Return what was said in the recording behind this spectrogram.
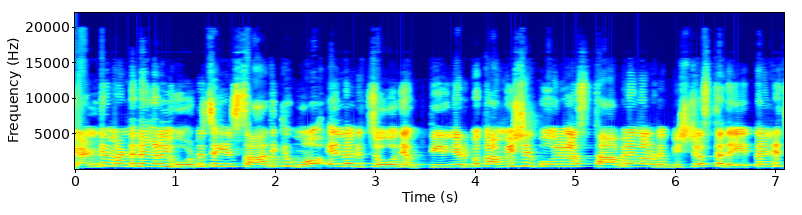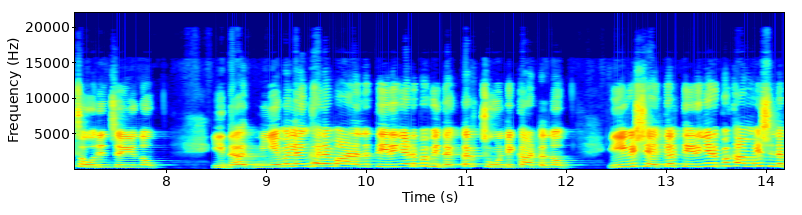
രണ്ട് മണ്ഡലങ്ങളിൽ വോട്ട് ചെയ്യാൻ സാധിക്കുമോ എന്നൊരു ചോദ്യം തിരഞ്ഞെടുപ്പ് കമ്മീഷൻ പോലുള്ള സ്ഥാപനങ്ങളുടെ വിശ്വസ്തതയെ തന്നെ ചോദ്യം ചെയ്യുന്നു. ഇത് നിയമലംഘനമാണെന്ന് തിരഞ്ഞെടുപ്പ് വിദഗ്ധർ ചൂണ്ടിക്കാട്ടുന്നു. ഈ വിഷയത്തിൽ തിരഞ്ഞെടുപ്പ് കമ്മീഷന്റെ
